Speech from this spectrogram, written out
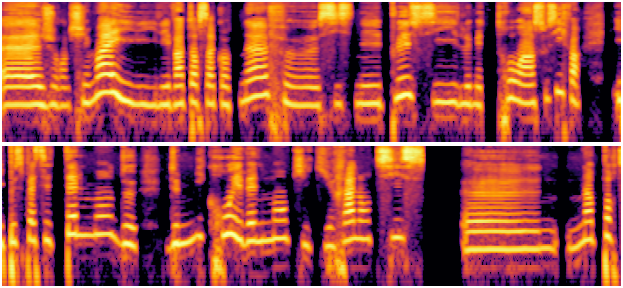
Euh, je rentre chez moi, il, est 20h59, euh, si ce n'est plus, si le métro a un souci. Enfin, il peut se passer tellement de, de micro-événements qui, qui ralentissent euh, n'importe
